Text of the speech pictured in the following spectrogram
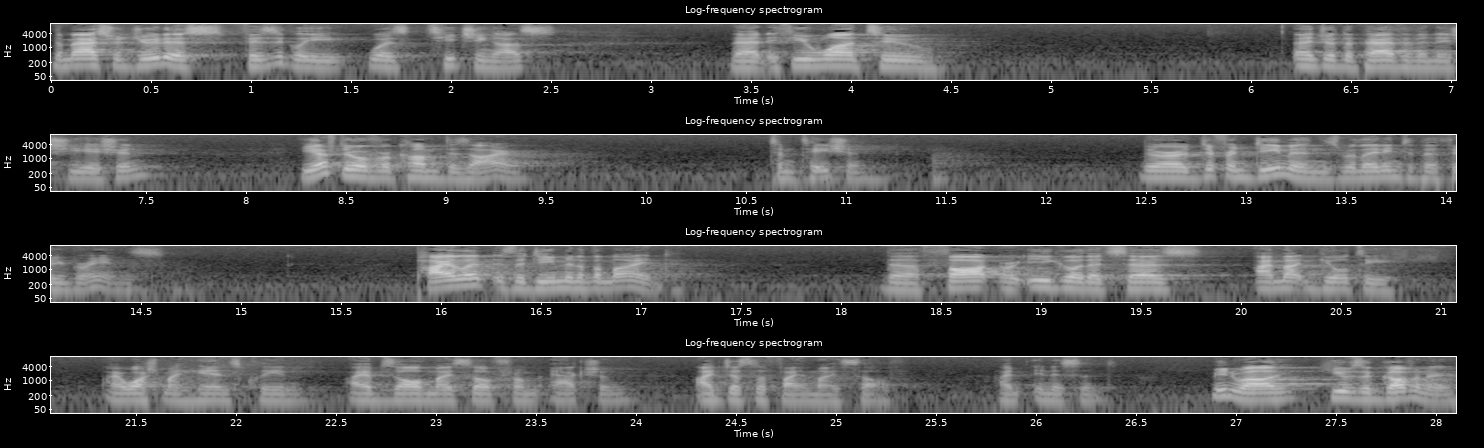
the Master Judas physically was teaching us that if you want to enter the path of initiation, you have to overcome desire, temptation. There are different demons relating to the three brains. Pilate is the demon of the mind, the thought or ego that says, I'm not guilty. I wash my hands clean. I absolve myself from action. I justify myself. I'm innocent. Meanwhile, he was a governor.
